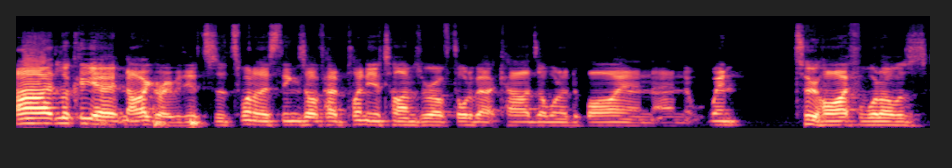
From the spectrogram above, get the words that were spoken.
Uh, look, yeah, no, I agree with you. It's, it's one of those things I've had plenty of times where I've thought about cards I wanted to buy and, and went too high for what I was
